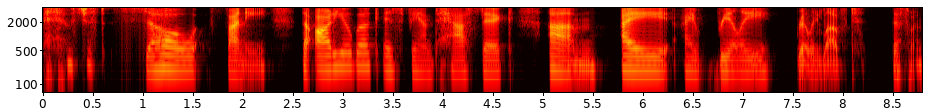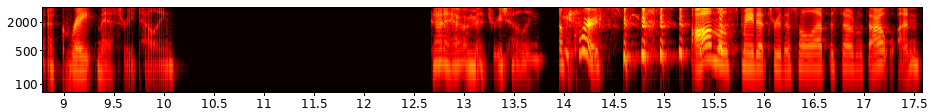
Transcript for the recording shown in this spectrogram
and it was just so funny. The audiobook is fantastic. Um, I I really really loved this one. A great myth retelling. Gotta have a myth retelling. Of course. Almost made it through this whole episode without one.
